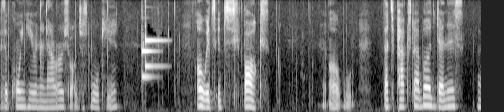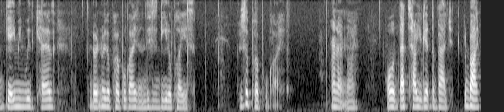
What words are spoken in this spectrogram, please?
There's a coin here and an arrow, so I'll just walk here. Oh, it's it's Sparks. Oh, that's Packstabber, Dennis, Gaming with Kev. I don't know the purple guys, and this is Deeter Plays. Who's the purple guy? I don't know. Well, that's how you get the badge. Goodbye.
